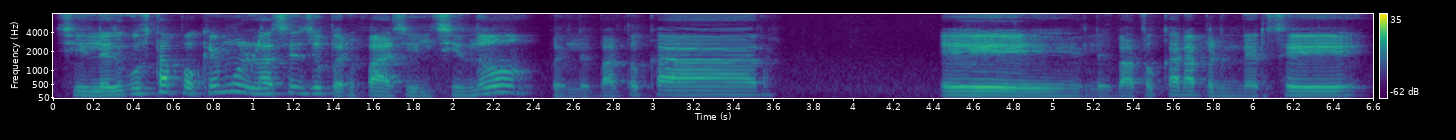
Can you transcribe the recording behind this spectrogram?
si les gusta Pokémon lo hacen súper fácil. Si no, pues les va a tocar... Eh, les va a tocar aprenderse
